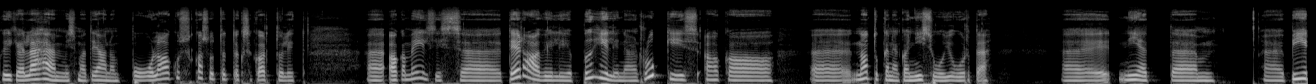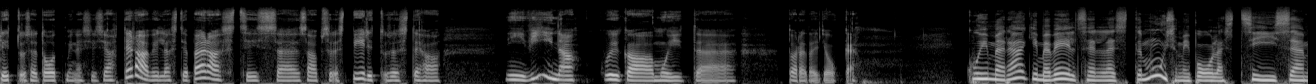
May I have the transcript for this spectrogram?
kõige lähem, mis ma tean, on Poola, kus kasutatakse kartulit, aga meil siis teravili, põhiline on rukis, aga natukene ka nisu juurde. Nii et ähm, piirituse tootmine siis jah, teraviljast ja pärast siis saab sellest piiritusest teha nii viina kui ka muid toredaid jooke kui me räägime veel sellest muuseumi poolest, siis äh,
